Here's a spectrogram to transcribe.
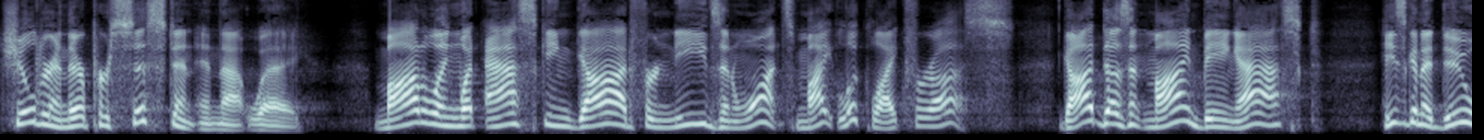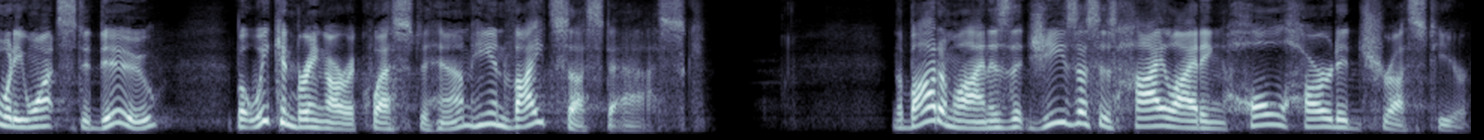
Children, they're persistent in that way, modeling what asking God for needs and wants might look like for us. God doesn't mind being asked, He's going to do what He wants to do, but we can bring our requests to Him. He invites us to ask. The bottom line is that Jesus is highlighting wholehearted trust here.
